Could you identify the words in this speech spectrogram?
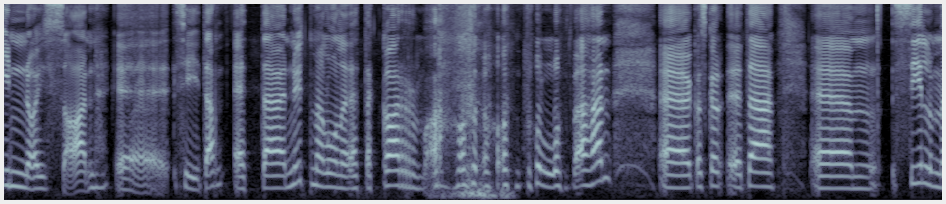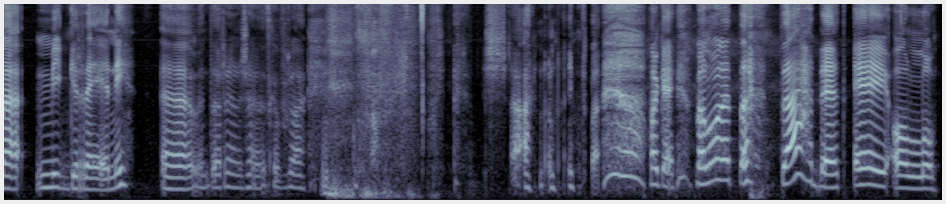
innoissaan eh, siitä, että nyt mä luulen, että karma on, on tullut vähän, eh, koska tämä eh, silmämigreeni, stjärnorna inte bara. Okei, mä luulen, että tähdet ei ollut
